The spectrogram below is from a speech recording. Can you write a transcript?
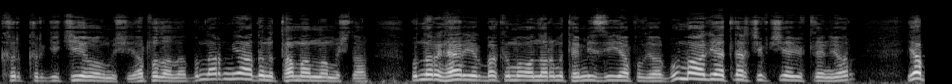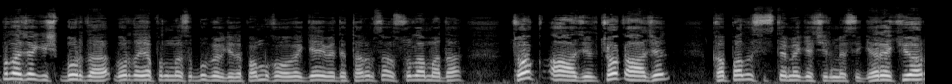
40-42 yıl olmuş yapılalı. Bunlar miadını tamamlamışlar. Bunların her yıl bakımı, onarımı, temizliği yapılıyor. Bu maliyetler çiftçiye yükleniyor. Yapılacak iş burada. Burada yapılması bu bölgede Pamukova ve Geyve'de tarımsal sulamada çok acil, çok acil kapalı sisteme geçilmesi gerekiyor.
